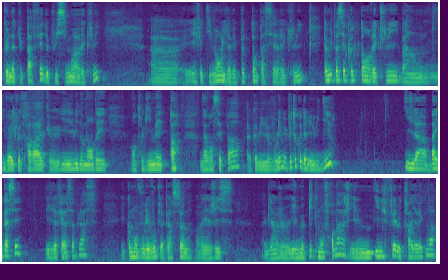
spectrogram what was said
que n'as-tu pas fait depuis six mois avec lui? Euh, et effectivement, il avait peu de temps passé avec lui. Comme il passait peu de temps avec lui, ben, il voyait que le travail qu'il lui demandait, entre guillemets, pas, n'avançait pas euh, comme il le voulait, mais plutôt que d'aller lui dire, il a bypassé, il l'a fait à sa place. Et comment voulez-vous que la personne réagisse eh bien, il me pique mon fromage, il, fait le travail avec moi.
